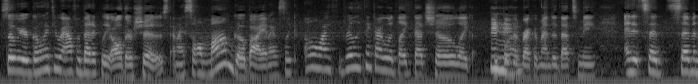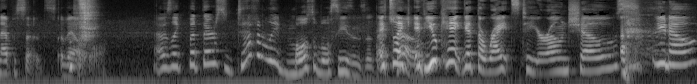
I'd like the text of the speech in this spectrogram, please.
So we were going through alphabetically all their shows, and I saw Mom go by, and I was like, oh, I really think I would like that show. Like, people Mhm. had recommended that to me, and it said seven episodes available. I was like, but there's definitely multiple seasons of that it's show. like if you can't get the rights to your own shows you know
